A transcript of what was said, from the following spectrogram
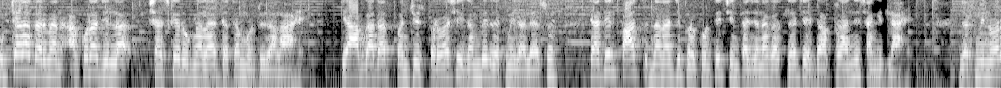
उपचारादरम्यान अकोला जिल्हा शासकीय रुग्णालयात त्याचा मृत्यू झाला आहे. या अपघातात पंचवीस प्रवासी गंभीर जखमी झाले असून त्यातील पाच जणांची प्रकृती चिंताजनक असल्याचे डॉक्टरांनी सांगितले आहे. जखमींवर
